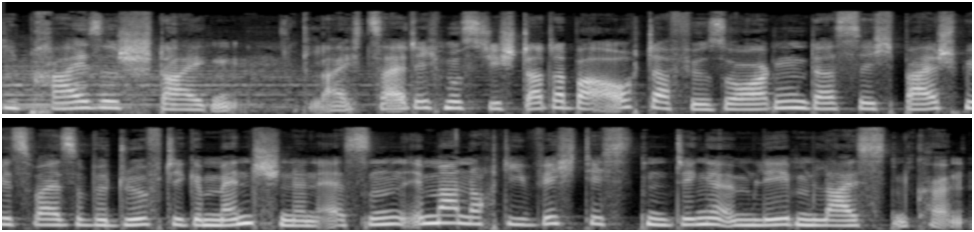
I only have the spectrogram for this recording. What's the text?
Die Preise steigen. Gleichzeitig muss die Stadt aber auch dafür sorgen, dass sich beispielsweise bedürftige Menschen in Essen immer noch die wichtigsten Dinge im Leben leisten können.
